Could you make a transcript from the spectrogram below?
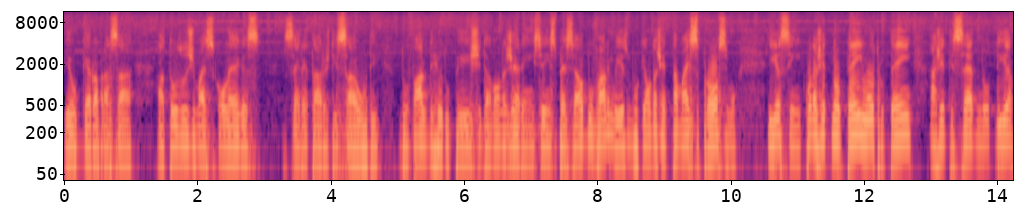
eu quero abraçar a todos os demais colegas secretários de saúde do Vale do Rio do Peixe, da nona gerência, em especial do Vale mesmo, porque é onde a gente está mais próximo. E assim, quando a gente não tem, o outro tem, a gente cede, no outro dia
